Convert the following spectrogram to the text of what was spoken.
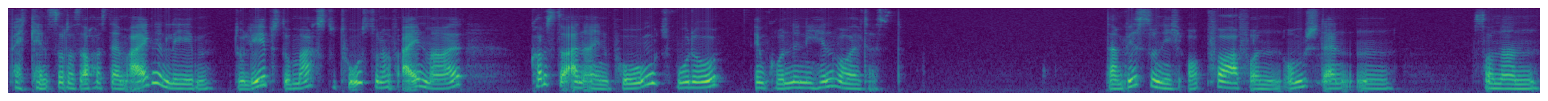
Vielleicht kennst du das auch aus deinem eigenen Leben. Du lebst, du machst, du tust und auf einmal kommst du an einen Punkt, wo du im Grunde nie hin wolltest dann bist du nicht Opfer von Umständen, sondern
